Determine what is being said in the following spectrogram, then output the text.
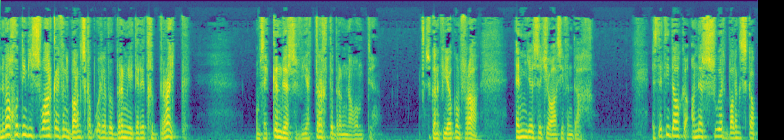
En hoewel God nie die swaar kry van die ballingskap oor hulle wou bring het, het hy dit gebruik om sy kinders weer terug te bring na hom toe. So kan ek vir jou kom vra in jou situasie vandag. Is dit nie dalk 'n ander soort ballingskap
